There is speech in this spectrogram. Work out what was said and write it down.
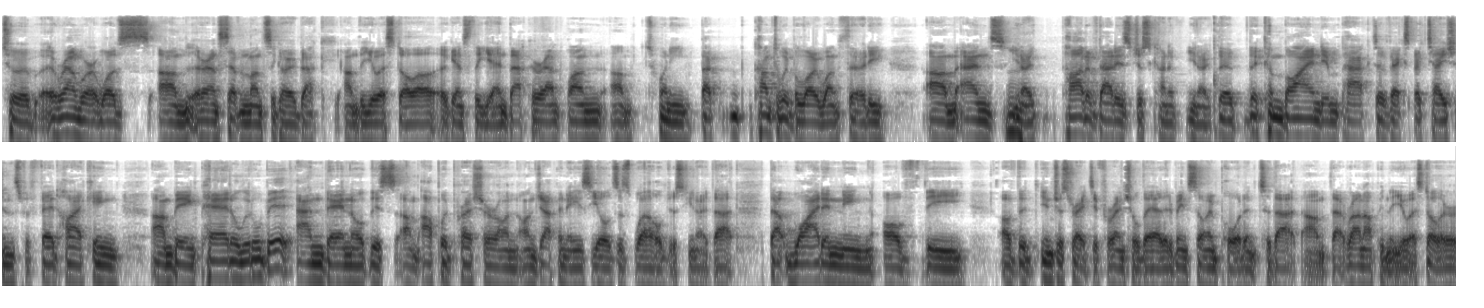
to around where it was um, around seven months ago, back um, the US dollar against the yen, back around one um, twenty, back comfortably below one thirty. Um, and mm. you know, part of that is just kind of you know the the combined impact of expectations for Fed hiking um, being pared a little bit, and then all this um, upward pressure on on Japanese yields as well. Just you know that that widening of the of the interest rate differential there that had been so important to that um, that run up in the US dollar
